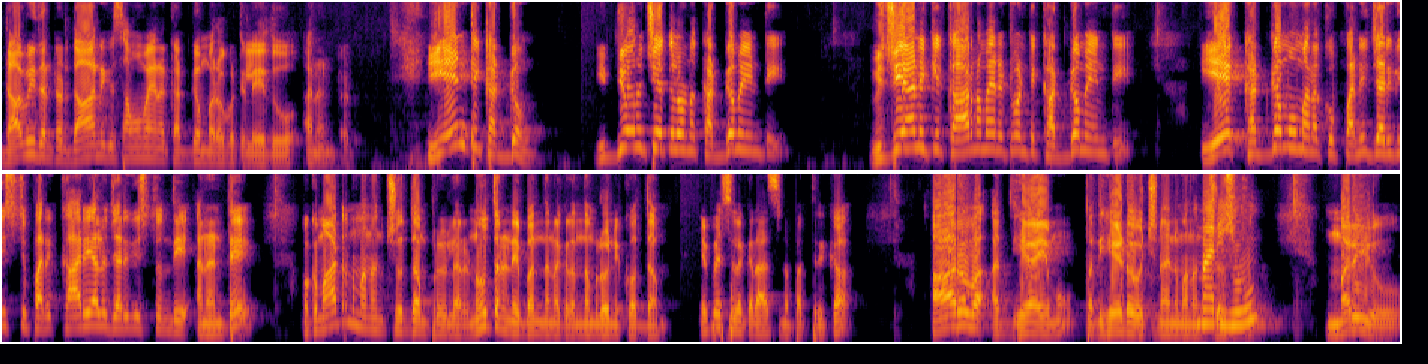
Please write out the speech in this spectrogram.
దావీద్ అంటాడు దానికి సమమైన ఖడ్గం మరొకటి లేదు అని అంటాడు. ఏంటి ఖడ్గం? గిద్యోను చేతిలో ఉన్న ఖడ్గం ఏంటి? విజయానికి కారణమైనటువంటి ఖడ్గం ఏంటి? ఏ ఖడ్గము మనకు పని జరిగిస్తూ పని కార్యాలు జరిగిస్తుంది అని అంటే ఒక మాటను మనం చూద్దాం ప్రియులారు. నూతన నిబంధన గ్రంథంలోనికి వద్దాం ఎఫెస్లకు రాసిన పత్రిక ఆరవ అధ్యాయము పదిహేడవ వచ్చిన మనం మరియు చూస్తాం. మరియు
